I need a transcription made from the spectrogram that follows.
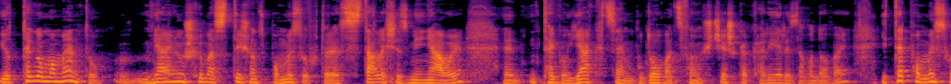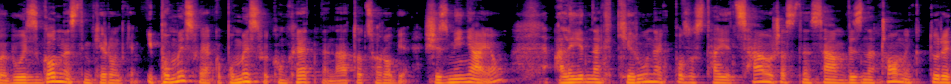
I od tego momentu miałem już chyba z tysiąc pomysłów, które stale się zmieniały, e, tego jak chcę budować swoją ścieżkę kariery zawodowej. I te pomysły były zgodne z tym kierunkiem. I pomysły jako pomysły konkretne na to, co robię, się zmieniają, ale jednak kierunek pozostaje cały czas ten sam, wyznaczony, który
